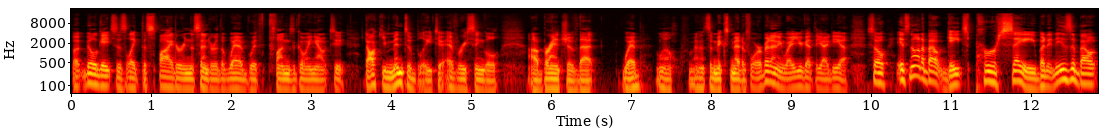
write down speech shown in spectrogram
But Bill Gates is like the spider in the center of the web with funds going out to documentably to every single uh, branch of that web. Well, that's a mixed metaphor, but anyway, you get the idea. So it's not about Gates per se, but it is about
